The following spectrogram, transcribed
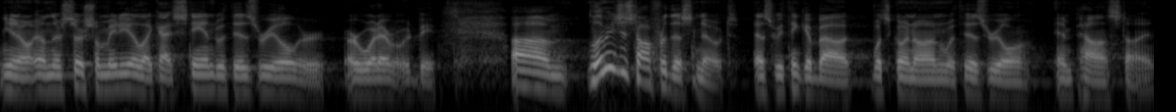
you know, on their social media, like I stand with Israel or, or whatever it would be. Um, let me just offer this note as we think about what's going on with Israel and Palestine.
